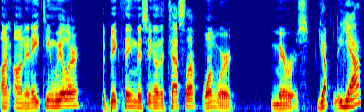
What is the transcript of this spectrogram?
On on an eighteen wheeler, the big thing missing on the Tesla, one word, mirrors. Yep. Yeah.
